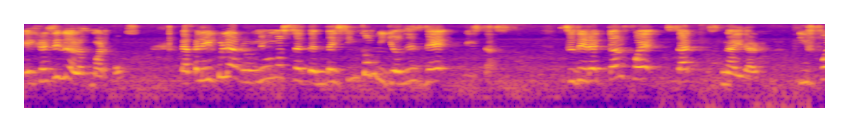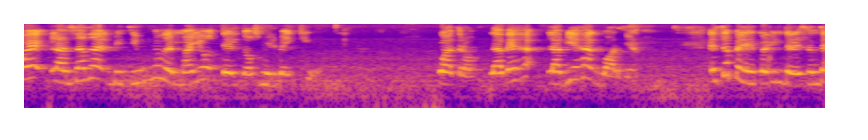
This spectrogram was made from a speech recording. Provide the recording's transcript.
Ejército de los Muertos. La película reunió unos 75 millones de vistas. Su director fue Zack Snyder y fue lanzada el 21 de mayo del 2021. 4. La vieja, la vieja guardia. Esta película interesante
